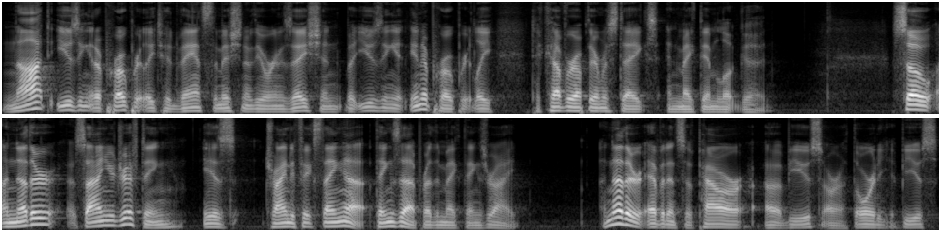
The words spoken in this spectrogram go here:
not using it appropriately to advance the mission of the organization, but using it inappropriately to cover up their mistakes and make them look good. So, another sign you're drifting is trying to fix thing up, things up rather than make things right. Another evidence of power abuse or authority abuse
